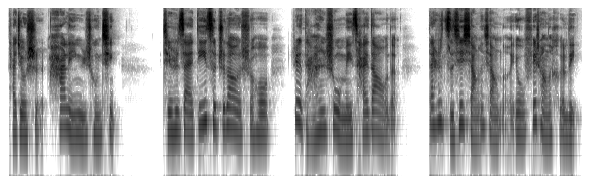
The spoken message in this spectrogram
他就是哈林庾澄庆。其实，在第一次知道的时候，这个答案是我没猜到的，但是仔细想想呢，又非常的合理。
